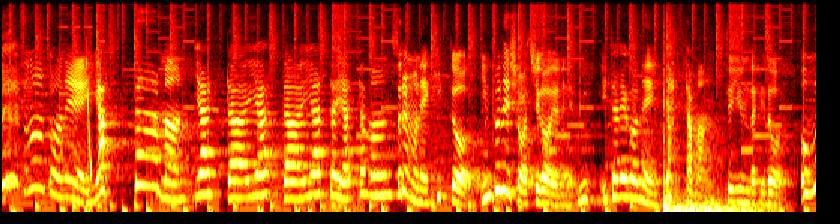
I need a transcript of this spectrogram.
その後はね、やっマンやったやったやったやったマンそれもねきっとイントネーションは違うよね。イタリア語ねやったマンと言うんだけどおも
